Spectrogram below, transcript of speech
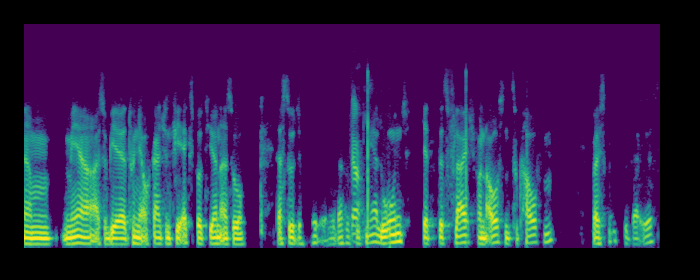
ähm, mehr, also wir tun ja auch ganz schön viel exportieren, also dass du dass es ja. sich mehr lohnt, jetzt das Fleisch von außen zu kaufen, weil es günstiger ist,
